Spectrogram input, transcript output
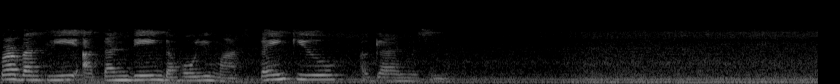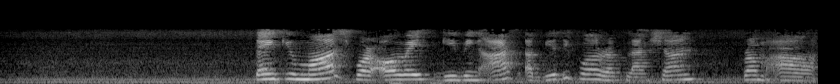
fervently attending the Holy Mass. Thank you again, Monsignor. Thank you much for always giving us a beautiful reflection from a,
